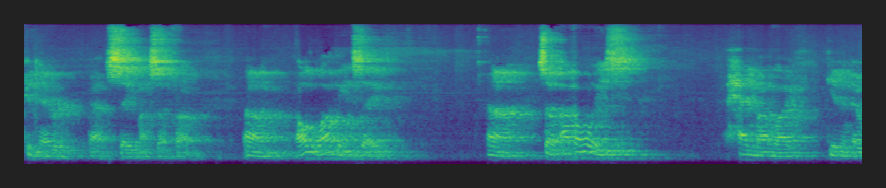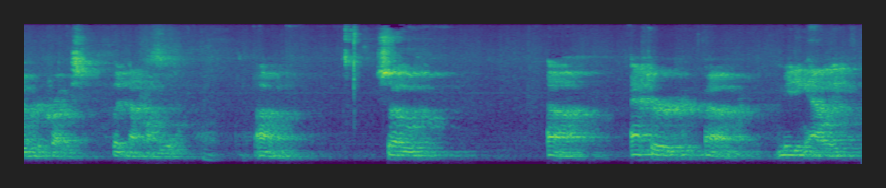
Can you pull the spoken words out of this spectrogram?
could never uh, save myself from, um, all the while being saved. Uh, so I've always had my life given over to Christ, but not my will. Um, so uh, after uh, meeting Allie,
